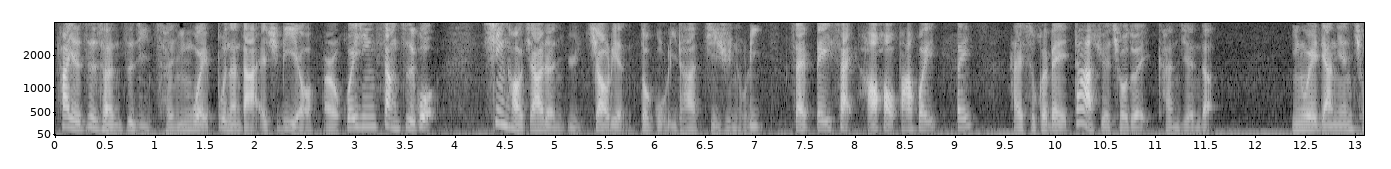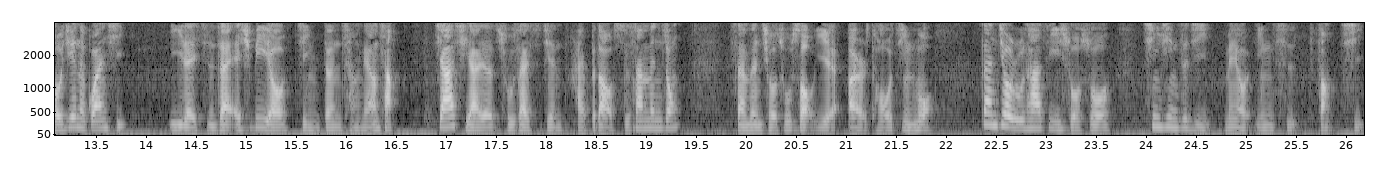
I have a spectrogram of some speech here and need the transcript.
他也自称自己曾因为不能打 HBO 而灰心丧志过，幸好家人与教练都鼓励他继续努力，在杯赛好好发挥，还是会被大学球队看见的。因为两年球间的关系，伊垒丝在 HBO 仅登场两场，加起来的出赛时间还不到十三分钟，三分球出手也耳头静默。但就如他自己所说，庆幸自己没有因此放弃。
